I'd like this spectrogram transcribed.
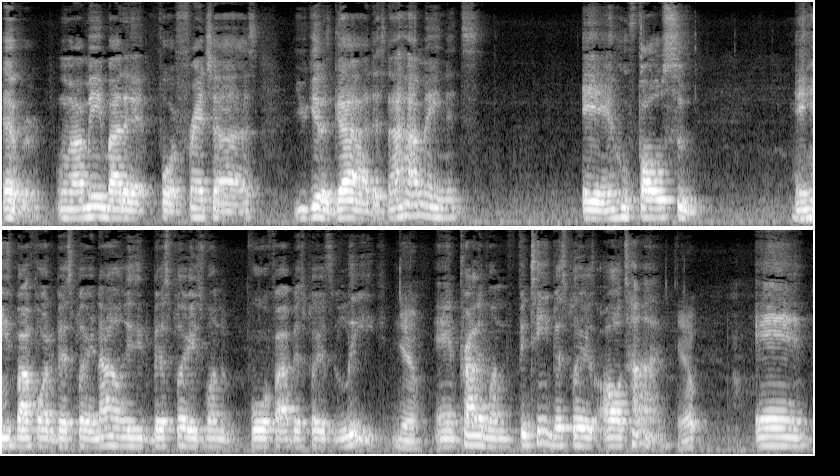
ever. What I mean by that, for a franchise, you get a guy that's not high maintenance and who follows suit. And he's by far the best player. Not only is he the best player, he's one of the four or five best players in the league. Yeah. And probably one of the 15 best players all time. Yep. And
